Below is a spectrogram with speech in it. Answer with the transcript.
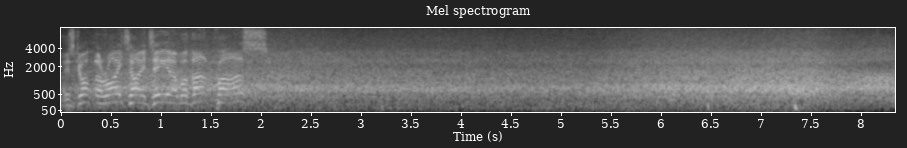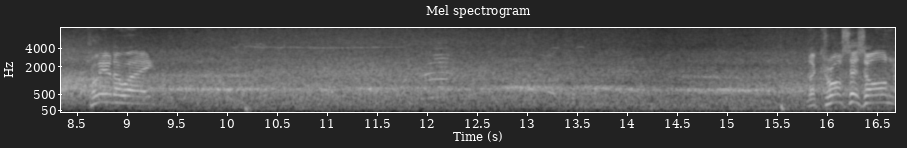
He's got the right idea with that pass. Cleared away. The cross is on.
